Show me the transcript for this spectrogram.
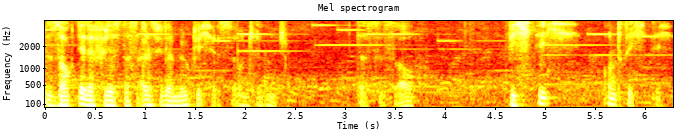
sorgt ihr dafür, dass das alles wieder möglich ist. Und, und das ist auch wichtig und richtig.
